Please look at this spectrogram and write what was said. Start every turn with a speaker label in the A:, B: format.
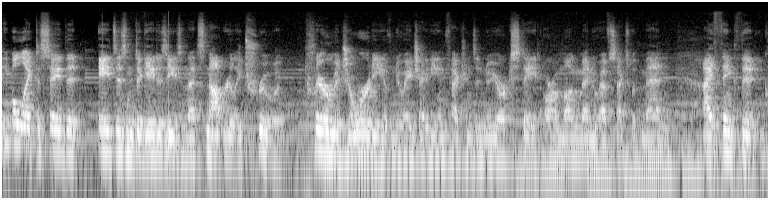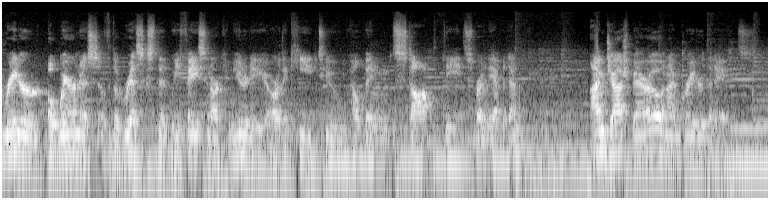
A: People like to say that AIDS isn't a gay disease, and that's not really true. A clear majority of new HIV infections in New York State are among men who have sex with men. I think that greater awareness of the risks that we face in our community are the key to helping stop the spread of the epidemic. I'm Josh Barro, and I'm greater than AIDS.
